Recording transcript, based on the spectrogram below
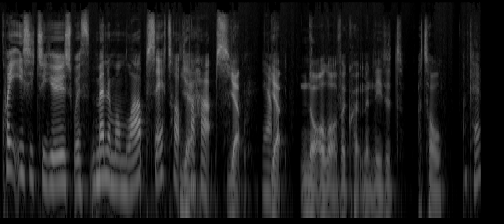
quite easy to use with minimum lab setup, Yeah. perhaps. Yep. Yep. Yep. Not a lot of equipment needed at all. Okay.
